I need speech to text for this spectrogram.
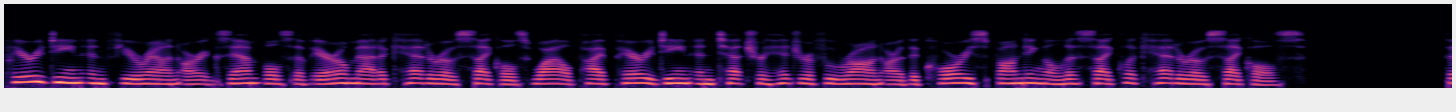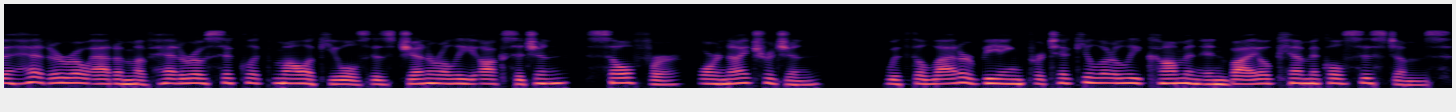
Pyridine and furan are examples of aromatic heterocycles while piperidine and tetrahydrofuran are the corresponding alicyclic heterocycles. The heteroatom of heterocyclic molecules is generally oxygen, sulfur, or nitrogen, with the latter being particularly common in biochemical systems.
